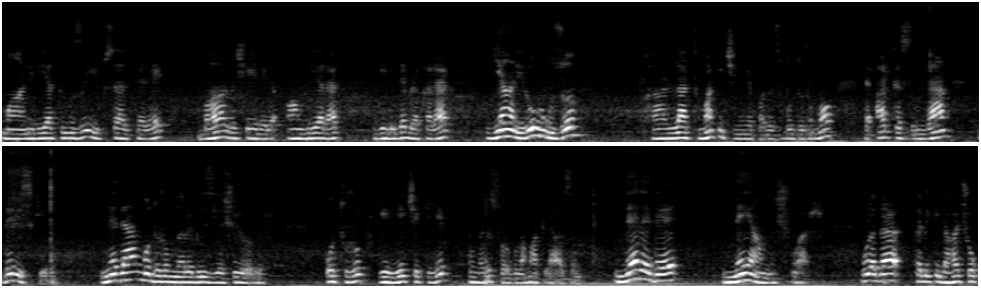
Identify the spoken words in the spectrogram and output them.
maneviyatımızı yükselterek bazı şeyleri anlayarak, geride bırakarak yani ruhumuzu parlatmak için yaparız bu durumu ve arkasından deriz ki neden bu durumları biz yaşıyoruz? Oturup geriye çekilip bunları sorgulamak lazım. Nerede ne yanlış var? Burada tabii ki daha çok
